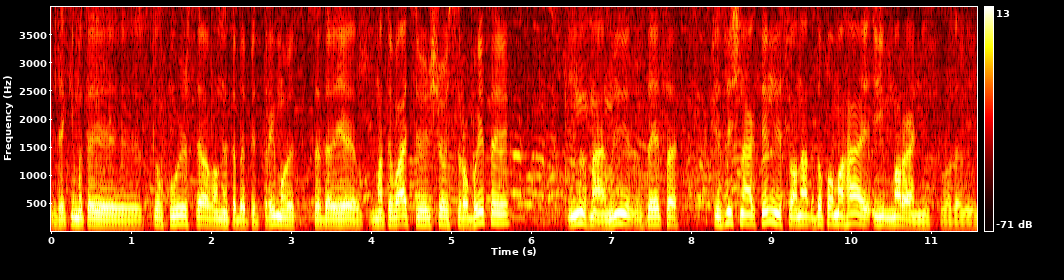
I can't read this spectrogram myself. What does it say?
з якими ти спілкуєшся, вони тебе підтримують. Це дає мотивацію щось робити. Не знаю, мені здається, фізична активність вона допомагає і моральній складовій.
